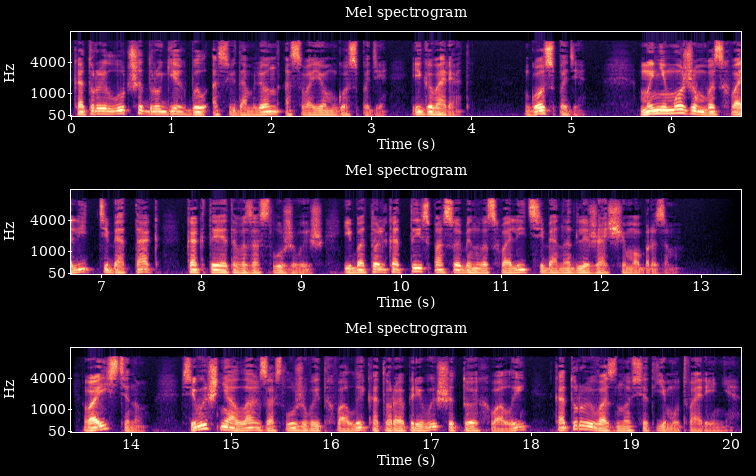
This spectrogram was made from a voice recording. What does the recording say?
который лучше других был осведомлен о своем Господе, и говорят, «Господи, мы не можем восхвалить Тебя так, как Ты этого заслуживаешь, ибо только Ты способен восхвалить себя надлежащим образом». Воистину, Всевышний Аллах заслуживает хвалы, которая превыше той хвалы, которую возносят Ему творения.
